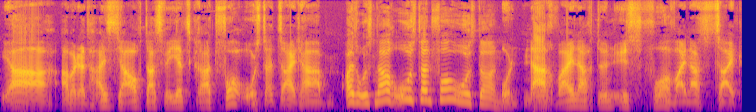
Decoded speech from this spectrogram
Ja, aber das heißt ja auch, dass wir jetzt gerade vor Osterzeit haben. Also ist nach Ostern vor Ostern. Und nach Weihnachten ist Vorweihnachtszeit.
